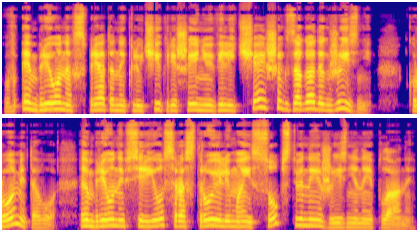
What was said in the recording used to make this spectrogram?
В эмбрионах спрятаны ключи к решению величайших загадок жизни. Кроме того, эмбрионы всерьез расстроили мои собственные жизненные планы.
